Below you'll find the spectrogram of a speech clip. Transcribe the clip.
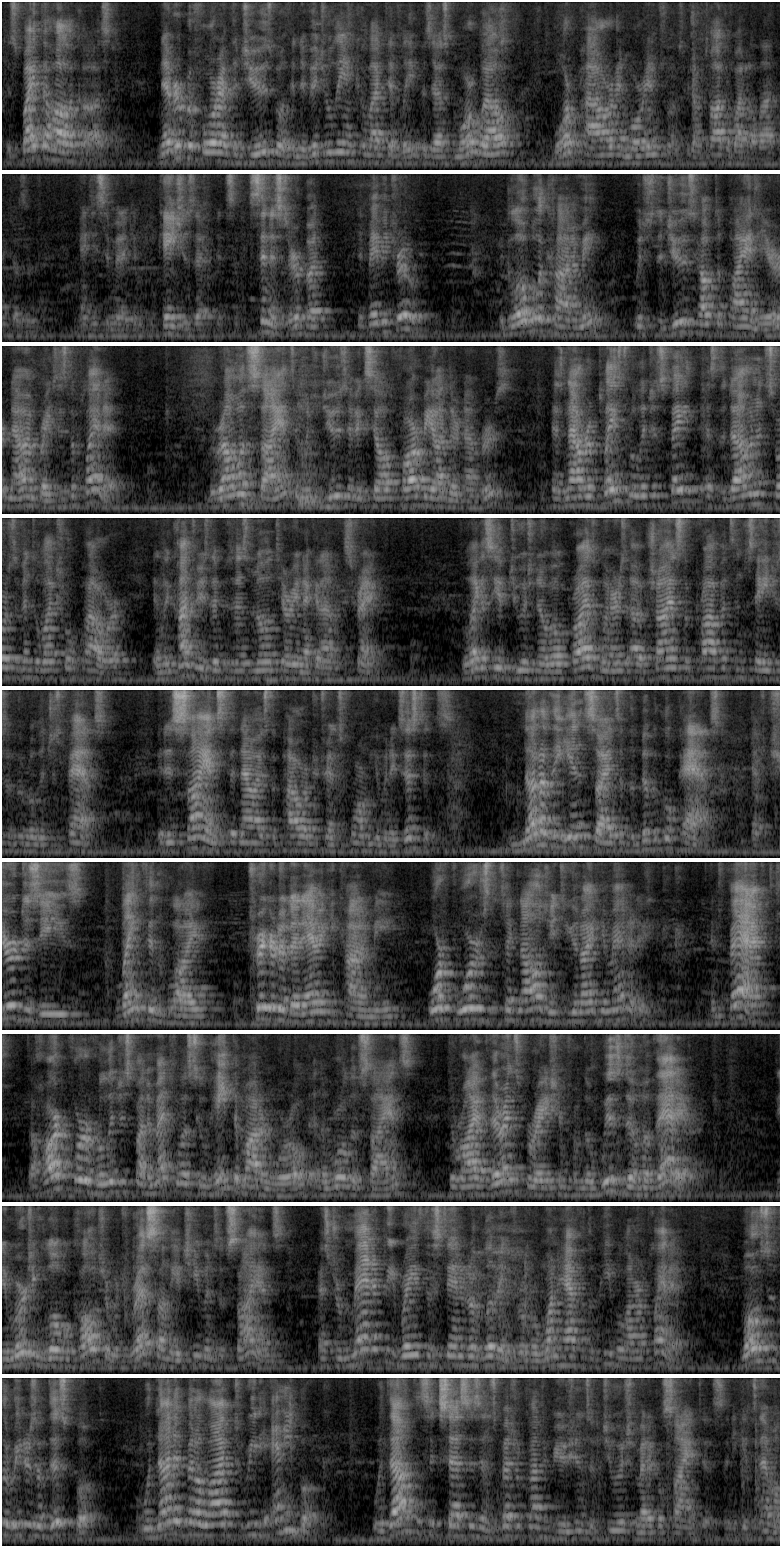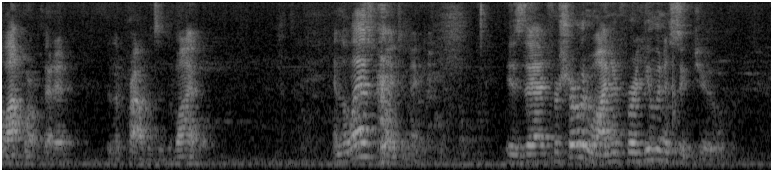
Despite the Holocaust, never before have the Jews, both individually and collectively, possessed more wealth, more power, and more influence. We don't talk about it a lot because of anti-Semitic implications. It's sinister, but it may be true. The global economy which the Jews helped to pioneer, now embraces the planet. The realm of science, in which Jews have excelled far beyond their numbers, has now replaced religious faith as the dominant source of intellectual power in the countries that possess military and economic strength. The legacy of Jewish Nobel Prize winners outshines the prophets and sages of the religious past. It is science that now has the power to transform human existence. None of the insights of the biblical past have cured disease, lengthened life, triggered a dynamic economy, or forged the technology to unite humanity. In fact, the hardcore of religious fundamentalists who hate the modern world and the world of science derive their inspiration from the wisdom of that era. The emerging global culture, which rests on the achievements of science, has dramatically raised the standard of living for over one half of the people on our planet. Most of the readers of this book would not have been alive to read any book without the successes and special contributions of Jewish medical scientists, and he gives them a lot more credit than the prophets of the Bible. And the last point to make is that for Sherwin Wine and for a humanistic Jew,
